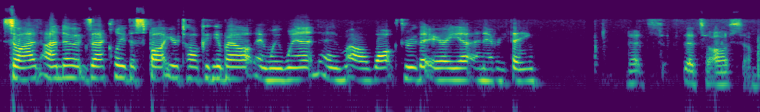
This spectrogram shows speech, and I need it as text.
So I, I know exactly the spot you're talking about, and we went and uh, walked through the area and everything. That's that's awesome.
